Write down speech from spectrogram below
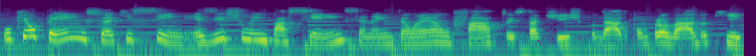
O que eu penso é que sim, existe uma impaciência, né? Então é um fato estatístico dado, comprovado que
